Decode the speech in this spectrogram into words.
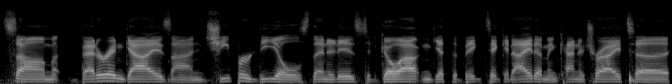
some veteran guys on cheaper deals than it is to go out and get the big ticket item and kind of try to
